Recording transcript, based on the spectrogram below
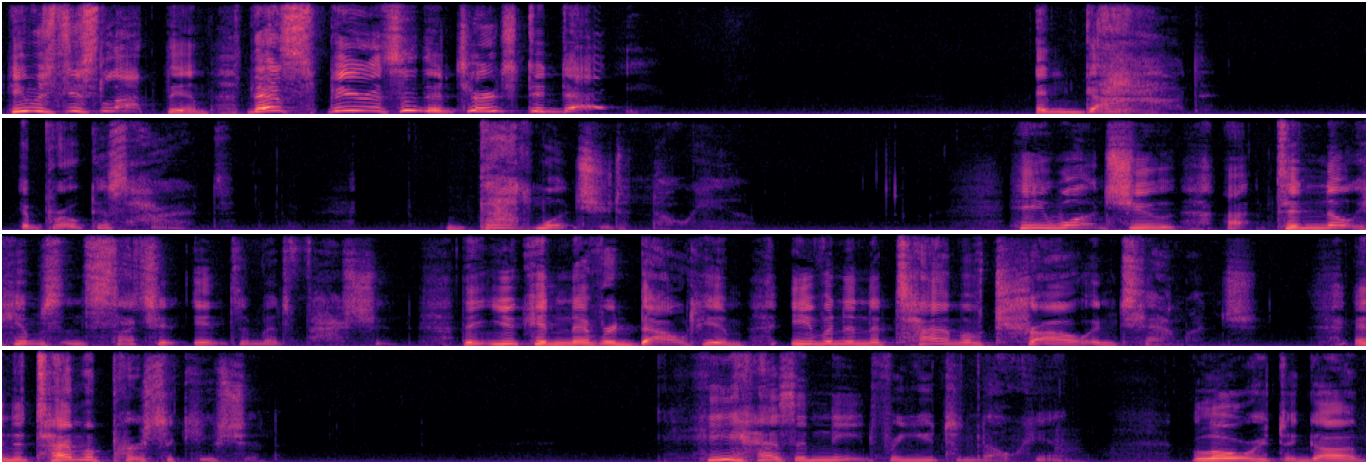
He was just like them. That's spirits in the church today. And God, it broke his heart. God wants you to know him. He wants you uh, to know him in such an intimate fashion that you can never doubt him, even in the time of trial and challenge in the time of persecution. He has a need for you to know him. Glory to God.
